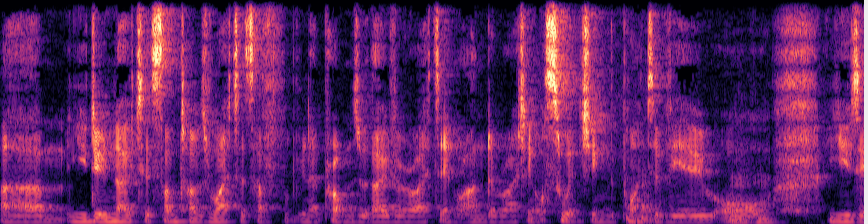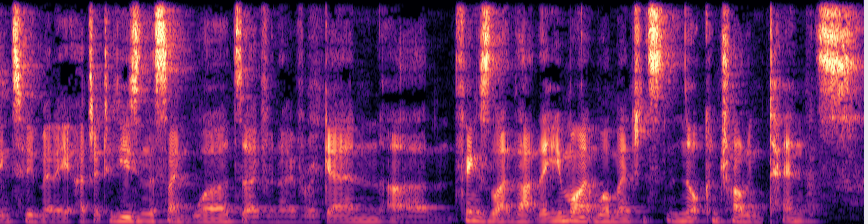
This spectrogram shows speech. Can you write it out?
Um, you do notice sometimes writers have you know problems with overwriting or underwriting or switching the point of view or mm-hmm. using too many adjectives, using the same words over and over again, um, things like that that you might well mention. Not controlling tense.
